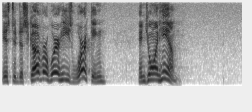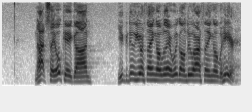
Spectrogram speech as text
is to discover where He's working and join Him. Not say, okay, God, you can do your thing over there, we're going to do our thing over here.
